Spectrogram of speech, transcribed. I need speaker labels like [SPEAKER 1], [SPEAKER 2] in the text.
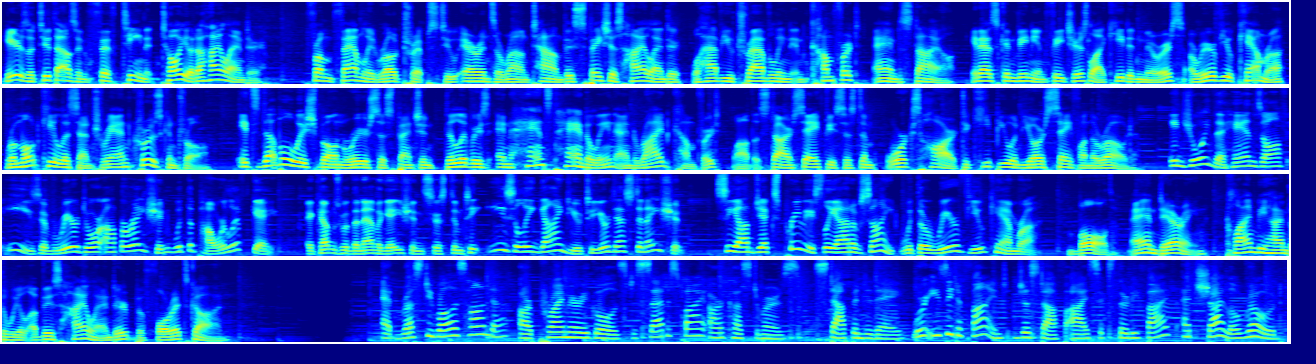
[SPEAKER 1] Here's a 2015 Toyota Highlander. From family road trips to errands around town, this spacious Highlander will have you traveling in comfort and style. It has convenient features like heated mirrors, a rear view camera, remote keyless entry, and cruise control. Its double wishbone rear suspension delivers enhanced handling and ride comfort, while the Star safety system works hard to keep you and yours safe on the road.
[SPEAKER 2] Enjoy the hands-off ease of rear door operation with the power liftgate. It comes with a navigation system to easily guide you to your destination. See objects previously out of sight with the rear view camera.
[SPEAKER 1] Bold and daring, climb behind the wheel of this Highlander before it's gone.
[SPEAKER 3] At Rusty Wallis Honda, our primary goal is to satisfy our customers. Stop in today. We're easy to find just off I 635 at Shiloh Road.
